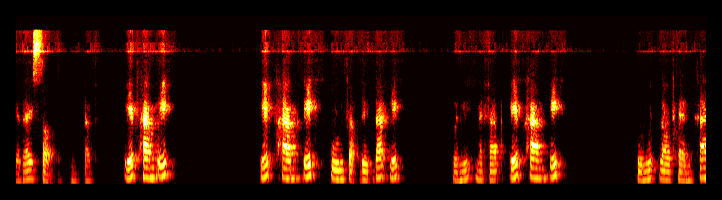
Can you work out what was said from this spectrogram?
จะได้สองนะครับ f พาม x f พาม x คูณกับเดลต้า x ตัวนี้นะครับ f พาม x ตัวนี้เราแทนค่า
